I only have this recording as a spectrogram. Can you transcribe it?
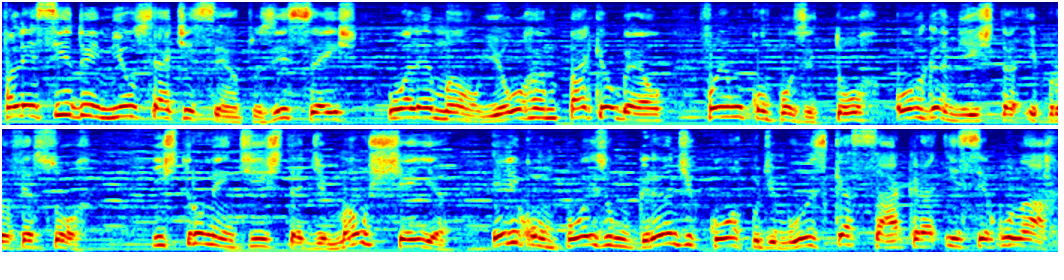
Falecido em 1706, o alemão Johann Pachelbel foi um compositor, organista e professor. Instrumentista de mão cheia, ele compôs um grande corpo de música sacra e secular,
